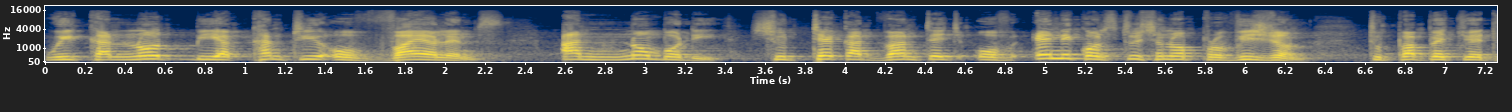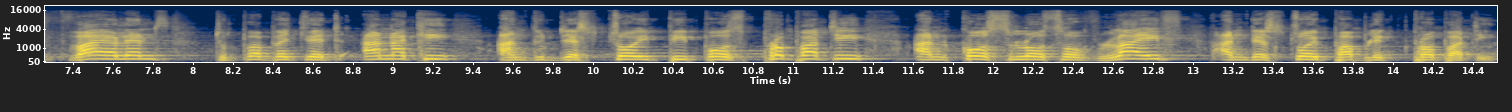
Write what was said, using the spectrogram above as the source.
We cannot be a country of violence. And nobody should take advantage of any constitutional provision to perpetuate violence, to perpetuate anarchy, and to destroy people's property and cause loss of life and destroy public property.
